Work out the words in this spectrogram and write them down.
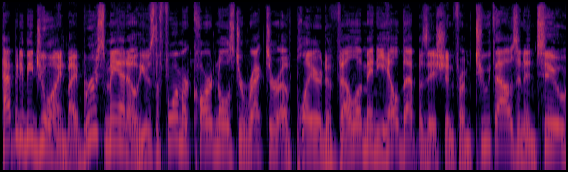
Happy to be joined by Bruce Manno. He was the former Cardinals Director of Player Development. He held that position from 2002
